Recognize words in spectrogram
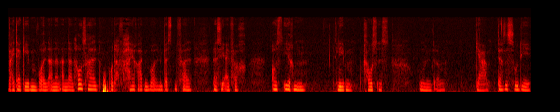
weitergeben wollen an einen anderen Haushalt oder verheiraten wollen im besten Fall, dass sie einfach aus ihrem Leben raus ist. Und ähm, ja, das ist so die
